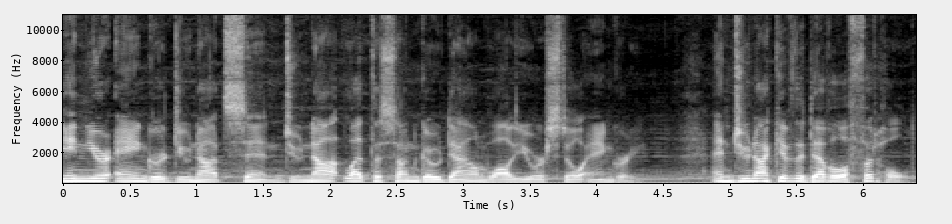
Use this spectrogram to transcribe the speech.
In your anger, do not sin. Do not let the sun go down while you are still angry. And do not give the devil a foothold.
